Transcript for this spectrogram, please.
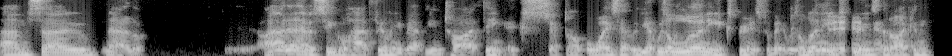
um, so no look I don't have a single hard feeling about the entire thing, except I always have. It was a learning experience for me. It was a learning experience that I can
